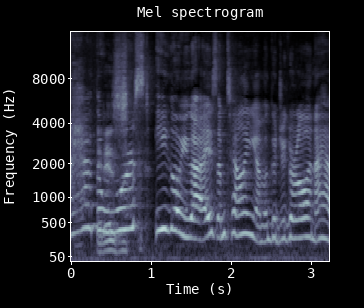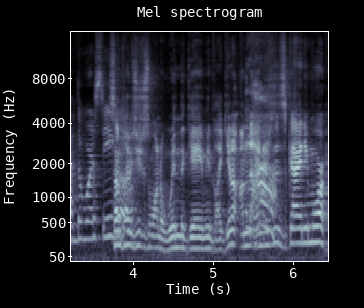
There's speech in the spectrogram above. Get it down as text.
I have the worst ego, you guys. I'm telling you, I'm a good girl, and I have the worst ego. Sometimes you just want to win the game. You're like, you know, I'm not Yeah. into this guy anymore.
